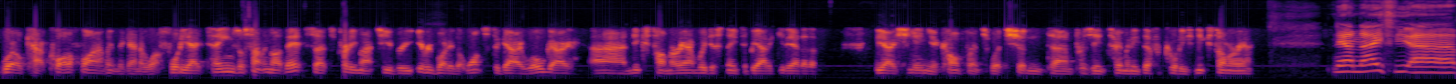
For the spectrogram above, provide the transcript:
World Cup qualifying. I think they're going to what 48 teams or something like that. So it's pretty much every everybody that wants to go will go uh, next time around. We just need to be able to get out of the, the Oceania Conference, which shouldn't um, present too many difficulties next time around. Now, Nath, the, uh,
